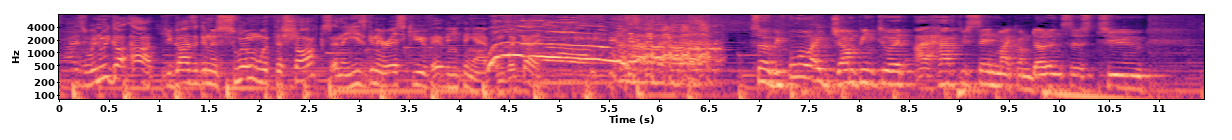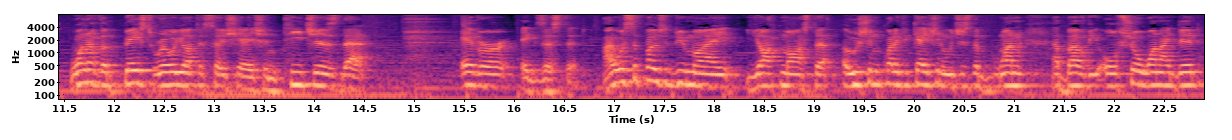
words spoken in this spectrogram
guys, when we go out, you guys are gonna swim with the sharks, and he's gonna rescue if anything happens. Okay. so before I jump into it, I have to send my condolences to one of the best Royal Yacht Association teachers that ever existed. I was supposed to do my Yachtmaster Ocean qualification, which is the one above the offshore one I did,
